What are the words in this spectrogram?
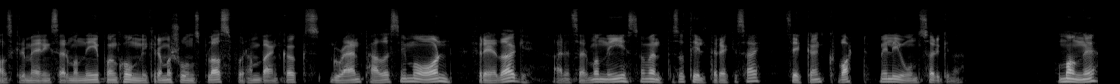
Hans kremeringsseremoni på en kongelig kremasjonsplass foran Bangkoks Grand Palace i morgen, fredag, er en seremoni som ventes å tiltrekke seg ca. en kvart million sørgende. Og mange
